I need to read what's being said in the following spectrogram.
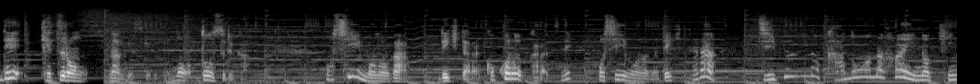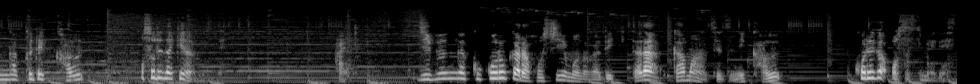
で、結論なんですけれども、どうするか。欲しいものができたら、心からですね、欲しいものができたら、自分の可能な範囲の金額で買う。それだけなんですね。はい。自分が心から欲しいものができたら我慢せずに買う。これがおすすめです。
